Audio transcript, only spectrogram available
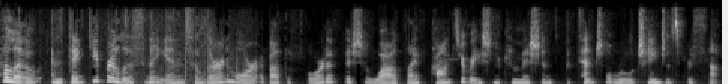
Hello, and thank you for listening in to learn more about the Florida Fish and Wildlife Conservation Commission's potential rule changes for snook.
